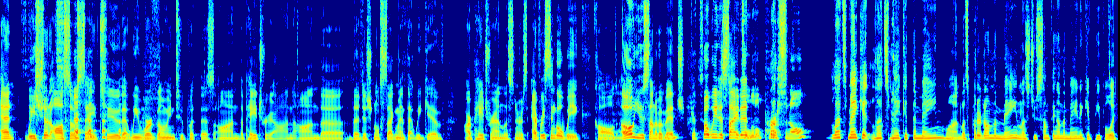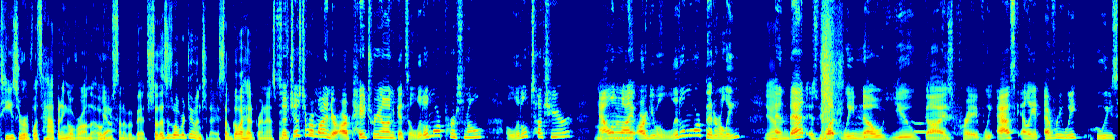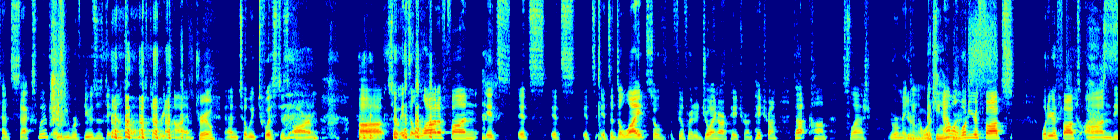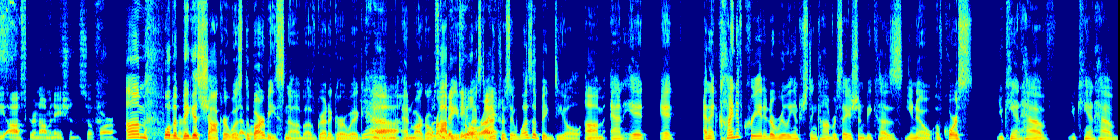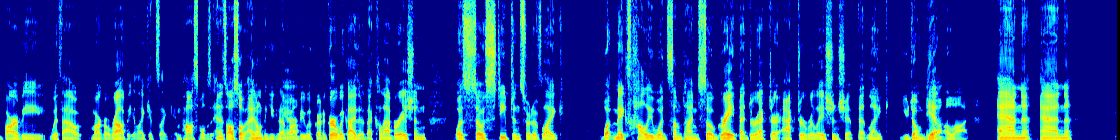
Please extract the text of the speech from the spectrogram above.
and we should also say too that we were going to put this on the Patreon, on the the additional segment that we give our Patreon listeners every single week called mm-hmm. "Oh, you son of a mm-hmm. bitch." Gets, but we decided a little personal. let's make it let's make it the main one. Let's put it on the main. Let's do something on the main to give people a teaser of what's happening over on the Oh yeah. You Son of a Bitch. So this is what we're doing today. So go ahead, Brent. Ask me. So just a reminder, our Patreon gets a little more personal, a little touchier. Mm-hmm. Alan and I mm-hmm. argue a little more bitterly. Yeah. And that is what we know you guys crave. We ask Elliot every week who he's had sex with, and he refuses to answer almost every time. True. Until we twist his arm. Uh, so it's a lot of fun. It's it's it's it's it's a delight. So feel free to join our Patreon, patreon.com slash you're making you're a worse. Alan, what are your thoughts? What are your thoughts on the Oscar nominations so far? Um, well, the or, biggest shocker was the Barbie snub of Greta Gerwig yeah. and, and Margot Robbie deal, for Best right? Actress. It was a big deal. Um, and it it and it kind of created a really interesting conversation because you know, of course, you can't have you can't have Barbie without Margot Robbie. Like it's like impossible to, and it's also I don't think you can have yeah. Barbie with Greta Gerwig either. That collaboration was so steeped in sort of like what makes Hollywood sometimes so great, that director actor relationship that like you don't get yeah. a lot. And and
